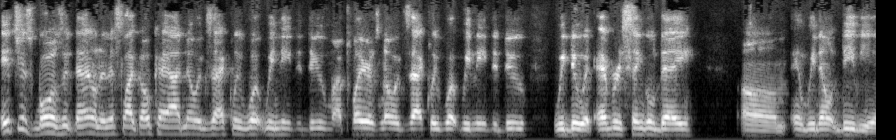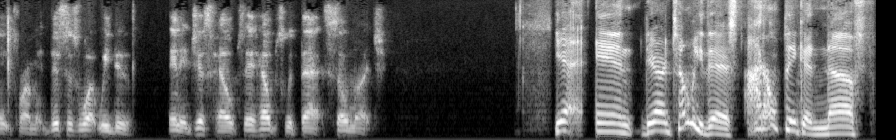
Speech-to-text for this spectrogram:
it just boils it down and it's like okay i know exactly what we need to do. My players know exactly what we need to do. We do it every single day um, and we don't deviate from it. This is what we do. And it just helps. It helps with that so much. Yeah, and Darren, tell me this: I don't think enough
